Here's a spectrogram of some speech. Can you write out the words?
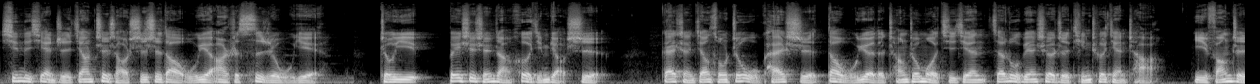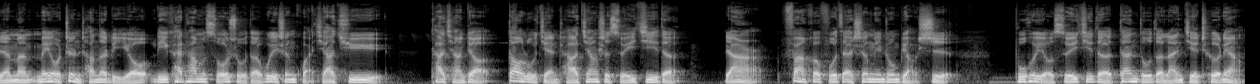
新的限制将至少实施到五月二十四日午夜。周一，卑诗省长贺锦表示。该省将从周五开始到五月的长周末期间，在路边设置停车检查，以防止人们没有正常的理由离开他们所属的卫生管辖区域。他强调，道路检查将是随机的。然而，范和福在声明中表示，不会有随机的单独的拦截车辆。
